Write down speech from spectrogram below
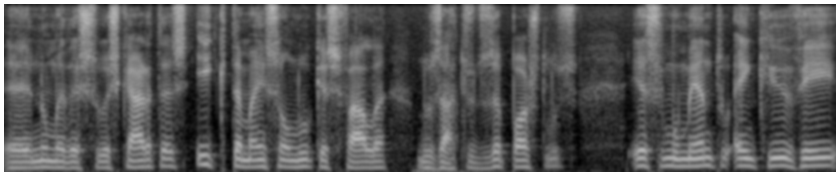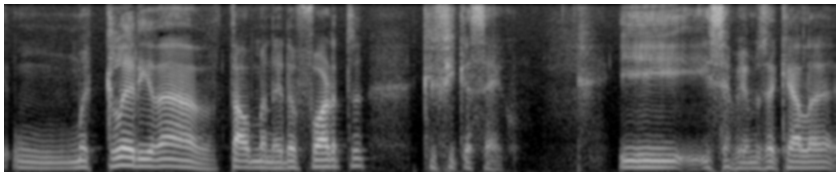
uh, numa das suas cartas, e que também São Lucas fala nos Atos dos Apóstolos, esse momento em que vê uma claridade de tal maneira forte que fica cego. E, e sabemos aquela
